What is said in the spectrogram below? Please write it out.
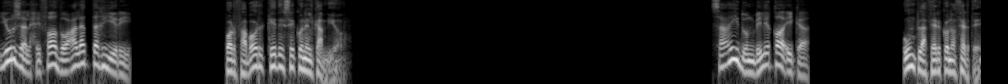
يرجى الحفاظ على التغيير. Por favor, quédese con el cambio. سعيد بلقائك. Un placer conocerte.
